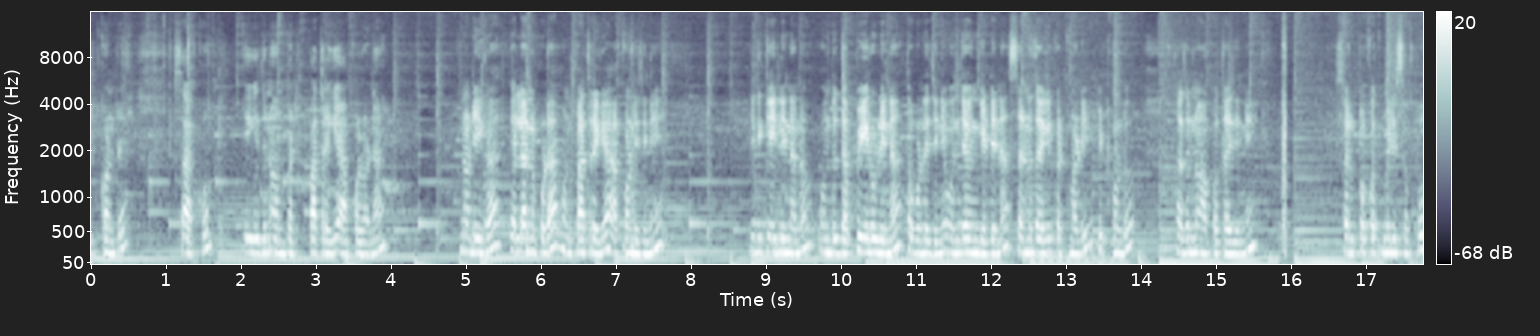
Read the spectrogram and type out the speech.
ಇಟ್ಕೊಂಡ್ರೆ ಸಾಕು. ಈಗ ಇದನ್ನು ಒಂದು ಬಟ್, ಪಾತ್ರೆಗೆ ಹಾಕ್ಕೊಳ್ಳೋಣ ನೋಡಿ, ಈಗ ಎಲ್ಲನೂ ಕೂಡ ಒಂದು ಪಾತ್ರೆಗೆ ಹಾಕ್ಕೊಂಡಿದ್ದೀನಿ ಇದಕ್ಕೆ ಇಲ್ಲಿ ನಾನು ಒಂದು ದಪ್ಪ ಈರುಳ್ಳಿನ ತೊಗೊಂಡಿದ್ದೀನಿ. ಒಂದೇ ಒಂದು ಗೆಡ್ಡೆನ ಸಣ್ಣದಾಗಿ ಕಟ್ ಮಾಡಿ ಇಟ್ಕೊಂಡು ಅದನ್ನು ಹಾಕೋತಾ ಇದ್ದೀನಿ. ಸ್ವಲ್ಪ ಕೊತ್ತಂಬರಿ ಸೊಪ್ಪು,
